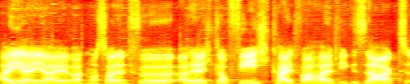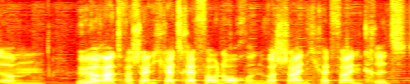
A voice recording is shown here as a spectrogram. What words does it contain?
Eieiei, warte was war denn für... Also ja, ich glaube, Fähigkeit war halt, wie gesagt, ähm, höhere Wahrscheinlichkeit Treffer und auch eine Wahrscheinlichkeit für einen Crit.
